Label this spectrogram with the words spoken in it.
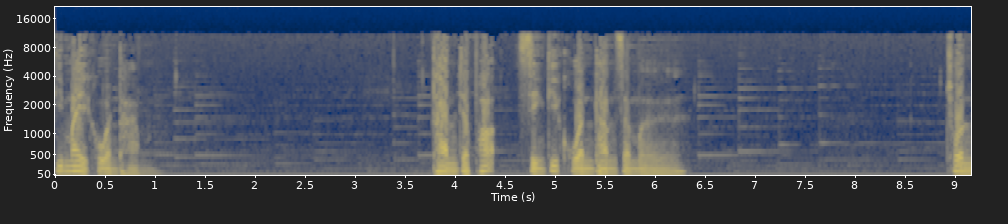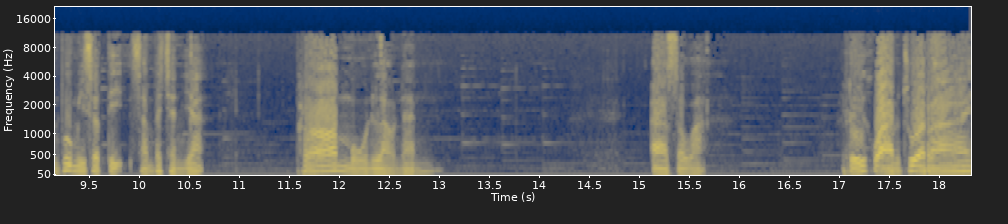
ที่ไม่ควรทำทำเฉพาะสิ่งที่ควรทำเสมอ ชนผู้มีสติสัมปชัญญะ พร้อมมูลเหล่านั้น อาสวะ หรือความชั่วร้าย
